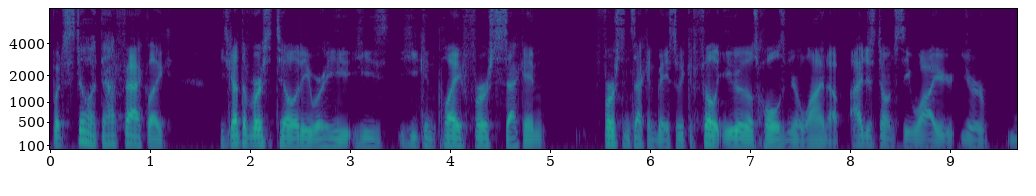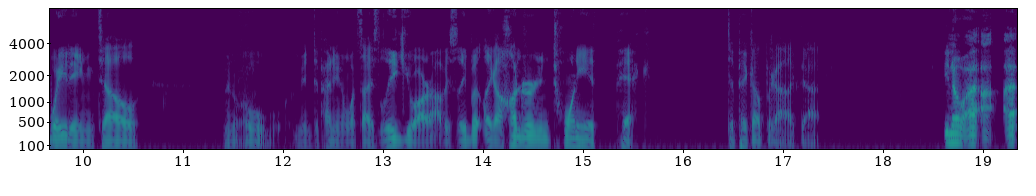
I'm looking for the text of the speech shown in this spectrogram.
But still at that fact like he's got the versatility where he he's he can play first, second, first and second base, so he could fill either of those holes in your lineup. I just don't see why you're, you're waiting till, you know, oh, I mean, depending on what size league you are, obviously, but like a 120th pick to pick up a guy like that. You know, I, I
